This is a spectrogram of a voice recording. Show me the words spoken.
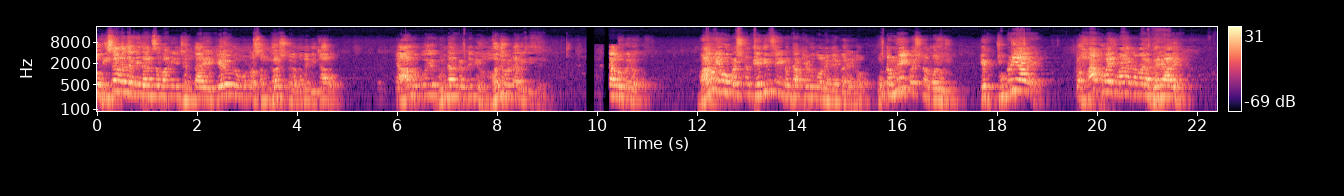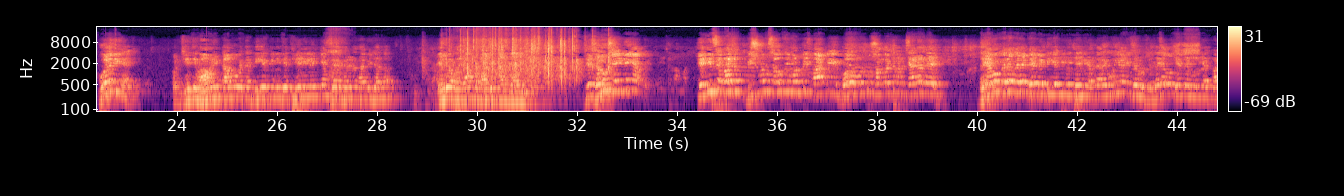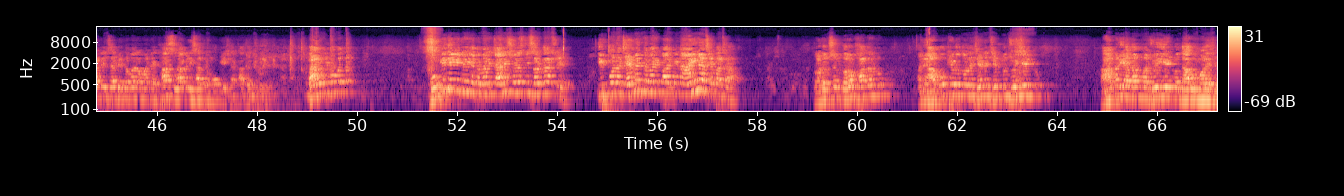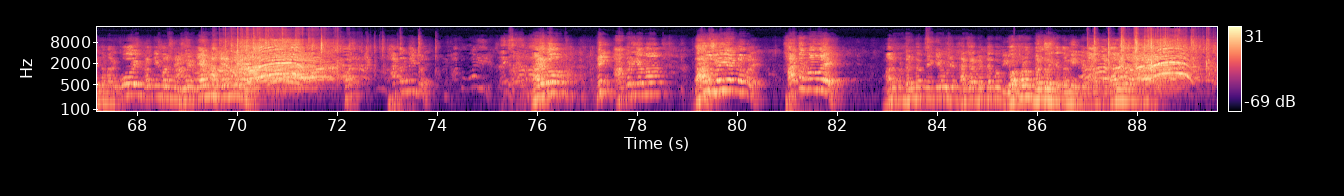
તો વિસાવદર વિધાનસભાની જનતાએ કેવડો મોટો સંઘર્ષ કર્યો? તમે વિચારો કે આ લોકોએ ગુંડાગર્દીની હદ વટાવી દીધી ચાલુ કર્યો હતો મારો એવો પ્રશ્ન તે દિવસે બધા ખેડૂતોને મેં કરેલો. હું તમને પ્રશ્ન કરું છું કે ચૂંટણી આવે તો હાફ વાઇઝ માણસ તમારા ઘરે આવે, બોલવી જાય. પણ જે તે વાવણી ટાણું હોય તો ડીએપી ની જે થેલી લઈને કેમ ઘરે ઘરે નથી આપી જતા? જે જરૂર છે એ નહીં આપે. તે દિવસે ભાજપ વિશ્વનું સૌથી મોટી પાર્ટી, બહુ મોટું સંગઠન છે દયાઓ કરે કરે, બે બે ડીએપી થેલી. અત્યારે ઉરિયાની જરૂર છે. દયાઓ બે બે ઉરિયા પાટીલ સાહેબે તમારા માટે ખાસ લાગણી સાથે મોકલી છે ખાતરની થેલી. બહાર નથી દેવી જોઈએ. તમારી ચાલીસ વર્ષની સરકાર છે. ઇફકોના ચેરમેન તમારી પાર્ટીના આઈના છે પાછા. પ્રોડક્શન કરો ખાતરનું અને આપો ખેડૂતોને જેને જેટલું જોઈએ આંકડિયા ગામમાં જોઈએ એટલો દારૂ મળે છે તમારે. કોઈ પ્રતિબંધ નહીં જોઈએ કેન લઈ લો. ખાતર નહીં મળે. મારે તો નહીં, આકડિયામાં દારૂ જોઈએ એટલો મળે. ખાતર ન મળે. મારે તો દંડક ને કેવું છે, ખાચા દંડક હોય યો થોડોક દંડ હોય કે તમે, કે આ પડાવી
